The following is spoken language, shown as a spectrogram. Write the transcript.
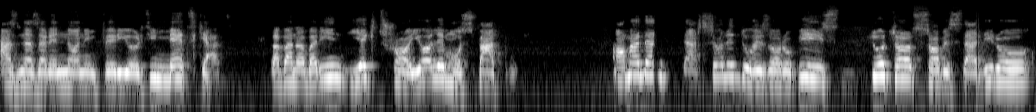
از نظر non-inferiority met کرد و بنابراین یک trial مثبت بود. آمدن در سال 2020 دو تا substudy رو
